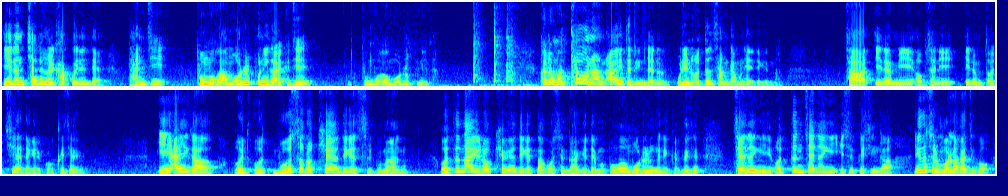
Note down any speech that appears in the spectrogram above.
이런 재능을 갖고 있는데 단지 부모가 모를 뿐이다. 그지? 부모가 모를 뿐이다. 그러면 태어난 아이들인데는 우리는 어떤 상담을 해야 되겠나? 자, 이름이 없으니 이름도 지어야 되겠고, 그제? 이 아이가 어, 어, 무엇으로 키워야 되겠으면 어떤 아이로 키워야 되겠다고 생각하게 되면 부모가 모르는 거니까, 그제? 재능이, 어떤 재능이 있을 것인가? 이것을 몰라 가지고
